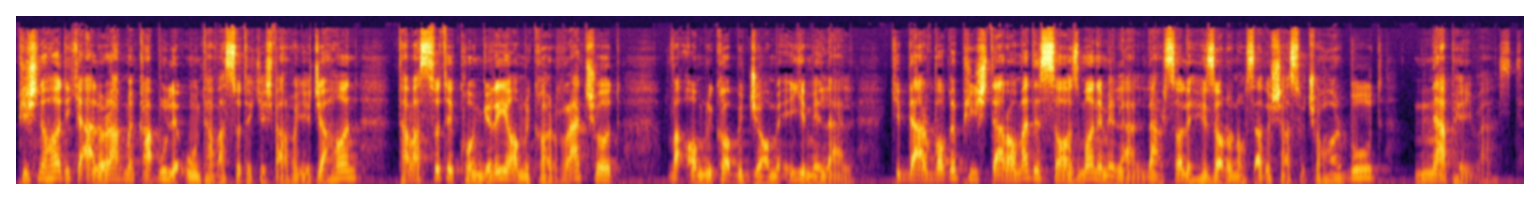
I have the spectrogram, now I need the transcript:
پیشنهادی که علیرغم قبول اون توسط کشورهای جهان توسط کنگره آمریکا رد شد و آمریکا به جامعه ملل که در واقع پیش درآمد سازمان ملل در سال 1964 بود نپیوست.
